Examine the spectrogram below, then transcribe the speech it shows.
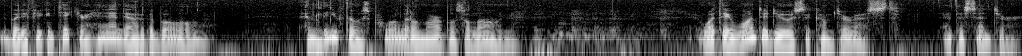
But if you can take your hand out of the bowl and leave those poor little marbles alone, what they want to do is to come to rest at the center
